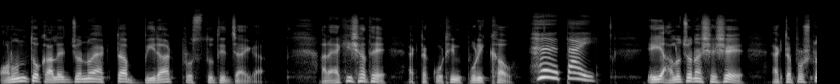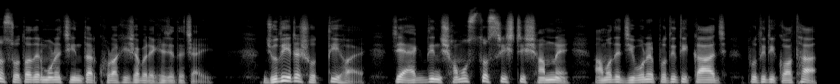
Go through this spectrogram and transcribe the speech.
অনন্তকালের জন্য একটা বিরাট প্রস্তুতির জায়গা। আর একই সাথে একটা কঠিন পরীক্ষাও। হ্যাঁ তাই। এই আলোচনা শেষে একটা প্রশ্ন শ্রোতাদের মনে চিন্তার খোরাক হিসাবে রেখে যেতে চাই। যদি এটা সত্যি হয় যে একদিন সমস্ত সৃষ্টির সামনে আমাদের জীবনের প্রতিটি কাজ প্রতিটি কথা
